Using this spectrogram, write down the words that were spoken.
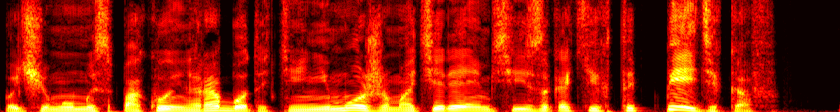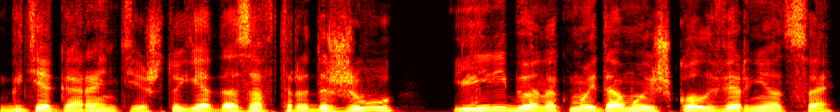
Почему мы спокойно работать не можем, а теряемся из-за каких-то педиков? Где гарантия, что я до завтра доживу Или ребенок мой домой из школы вернется.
